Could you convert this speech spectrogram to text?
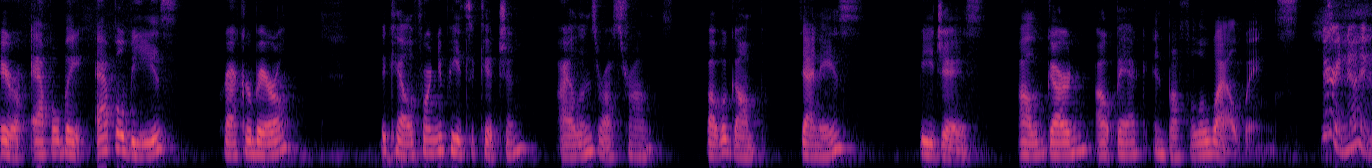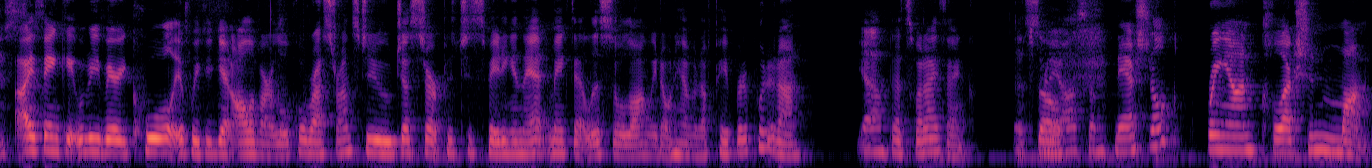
Applebee, Applebee's, Cracker Barrel, the California Pizza Kitchen, Islands Restaurants, Bubba Gump, Denny's, BJ's, Olive Garden, Outback, and Buffalo Wild Wings. Very nice. I think it would be very cool if we could get all of our local restaurants to just start participating in that and make that list so long we don't have enough paper to put it on. yeah, That's what I think. that's So- pretty awesome. National Crayon Collection Month.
